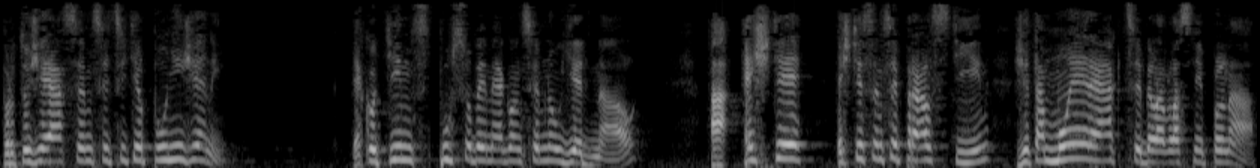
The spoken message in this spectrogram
Protože já jsem se cítil ponížený. Jako tím způsobem, jak on se mnou jednal. A ještě, ještě jsem se prál s tím, že ta moje reakce byla vlastně plná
